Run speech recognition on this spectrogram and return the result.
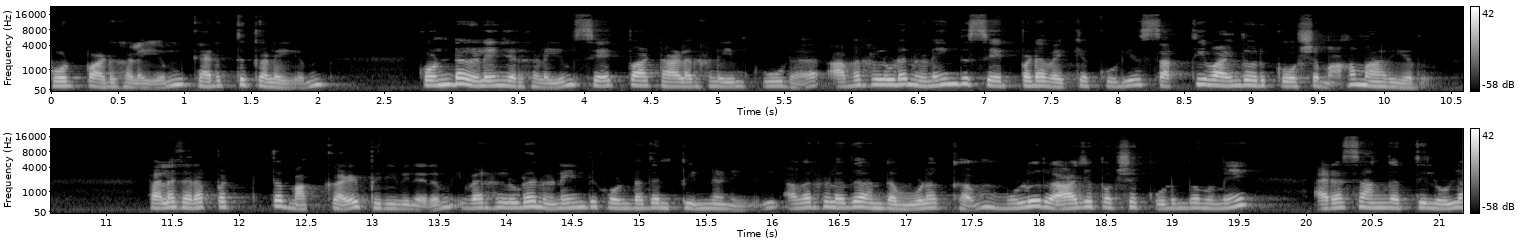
கோட்பாடுகளையும் கருத்துக்களையும் கொண்ட இளைஞர்களையும் செயற்பாட்டாளர்களையும் கூட அவர்களுடன் இணைந்து செயற்பட வைக்கக்கூடிய சக்தி வாய்ந்த ஒரு கோஷமாக மாறியது. பலதரப்பட்ட மக்கள் பிரிவினரும் இவர்களுடன் இணைந்து கொண்டதன் பின்னணியில் அவர்களது அந்த முழக்கம் முழு ராஜபக்ஷ குடும்பமுமே அரசாங்கத்தில் உள்ள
